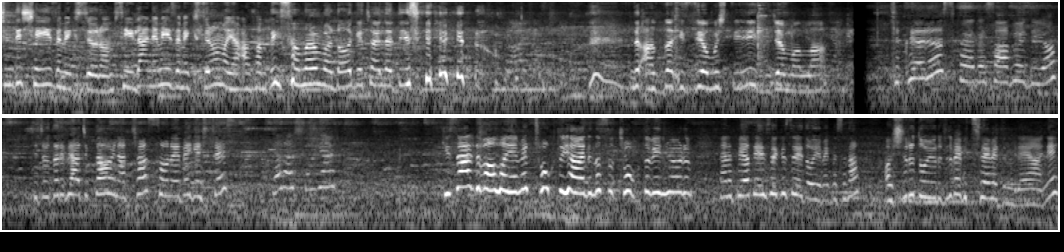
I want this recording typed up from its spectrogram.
şimdi şeyi izlemek istiyorum. Sihirli Annem'i izlemek istiyorum ama ya arkamda insanlar var. Dalga geçerler diye sevmiyorum. Dur da izliyormuş diye izleyeceğim valla. Çıkıyoruz. Kaya da hesabı ödüyor. Çocukları birazcık daha oynatacağız. Sonra eve geçeceğiz. Gel aşkım gel. Güzeldi vallahi yemek çoktu yani. Nasıl çoktu bilmiyorum. Yani fiyatı 58 liraydı o yemek mesela. Aşırı doyurucuydu ve bitiremedim bile yani.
